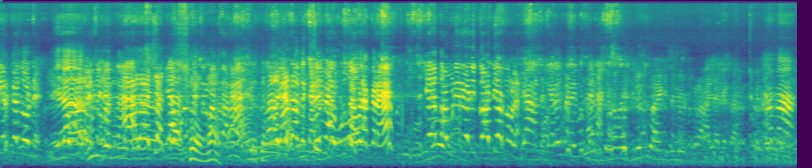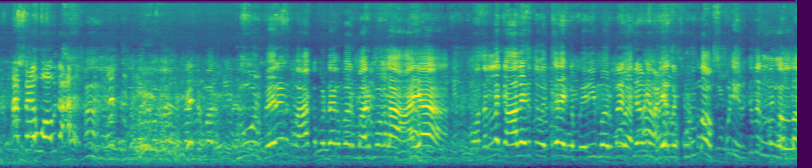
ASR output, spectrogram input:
இருக்கிறது ஒண்ணு அந்த கிளை மேல உடுக்க அவளாக்கற ஏன் கம்பெனி ரெடி காட்டியாரனோல அந்த கிளை மேல அப்ப ஓவுதா நூறு பேர் எனக்கு வாக்கப்பட்டாங்க பாரு மருமகளா ஆயா. முதல்ல கால் எடுத்து வச்சா எங்க பெரிய மருமக எங்க குடும்பம் அப்படி இருக்குது இன்னும் நல்லா.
